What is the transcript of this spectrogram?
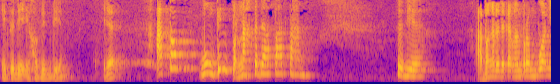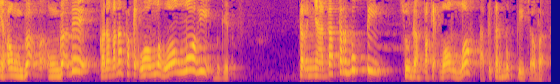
Itu dia ikhafidin. Ya. Atau mungkin pernah kedapatan. Itu dia. Abang ada dekat dengan perempuannya. Oh enggak, enggak deh. Kadang-kadang pakai wallah, wallahi begitu. Ternyata terbukti sudah pakai wallah tapi terbukti coba.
